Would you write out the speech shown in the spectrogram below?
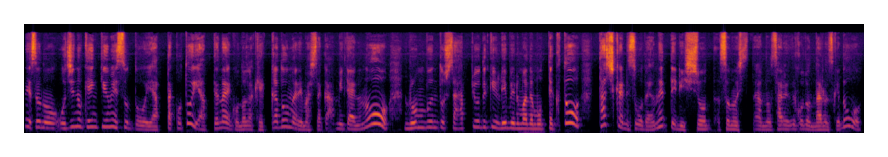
で、その、おじの研究メソッドをやったことをやってないことが結果どうなりましたか？みたいなのを論文として発表できるレベルまで持っていくと、確かにそうだよねって立証、その、あの、されることになるんですけど、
